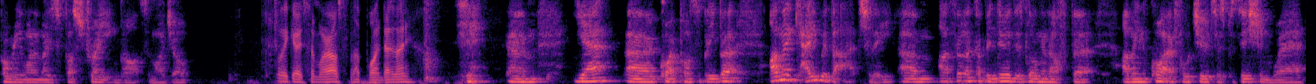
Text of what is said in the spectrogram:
probably one of the most frustrating parts of my job. Well, they go somewhere else at that point, don't they? Yeah, um, yeah, uh, quite possibly. But I'm okay with that actually. Um, I feel like I've been doing this long enough that I'm in quite a fortuitous position where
